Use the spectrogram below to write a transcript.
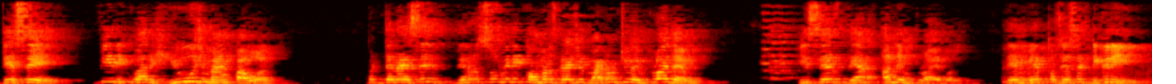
they say we require huge manpower. But then I say there are so many commerce graduates, why don't you employ them? He says they are unemployable. They may possess a degree,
